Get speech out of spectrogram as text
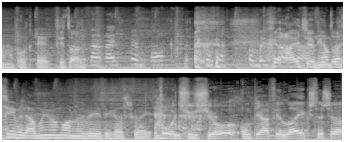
Aha, ok. Fiton. Në në ajtë me më po. Ai që fiton. Një ëmbëlsirë valla, me i marrë me veti, ka shkoj. Po, që shjo, unë pja filloj, kështu që...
